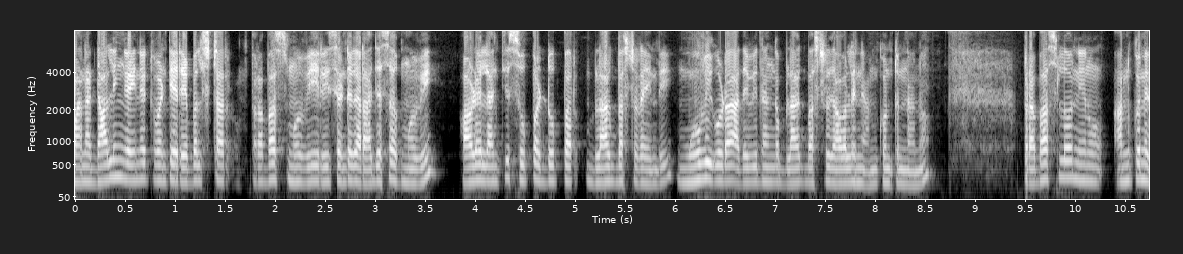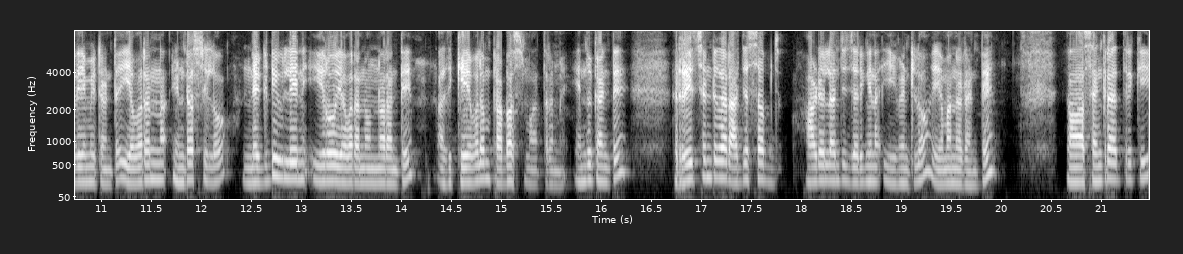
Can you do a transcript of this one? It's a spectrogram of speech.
మన డార్లింగ్ అయినటువంటి రెబల్ స్టార్ ప్రభాస్ మూవీ రీసెంట్గా Rajasaab movie audio launch super duper blockbuster అయింది. మూవీ కూడా అదే విధంగా బ్లాక్ బస్టర్ కావాలని అనుకుంటున్నాను. ప్రభాస్లో నేను అనుకున్నది ఏమిటంటే ఎవరన్నా ఇండస్ట్రీలో నెగిటివ్ లేని హీరో ఎవరైనా ఉన్నారంటే అది కేవలం ప్రభాస్ మాత్రమే. ఎందుకంటే రీసెంట్గా రాజ్యసభ ఆడేలాంచి జరిగిన ఈవెంట్లో ఏమన్నాడంటే సంక్రాంతికి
